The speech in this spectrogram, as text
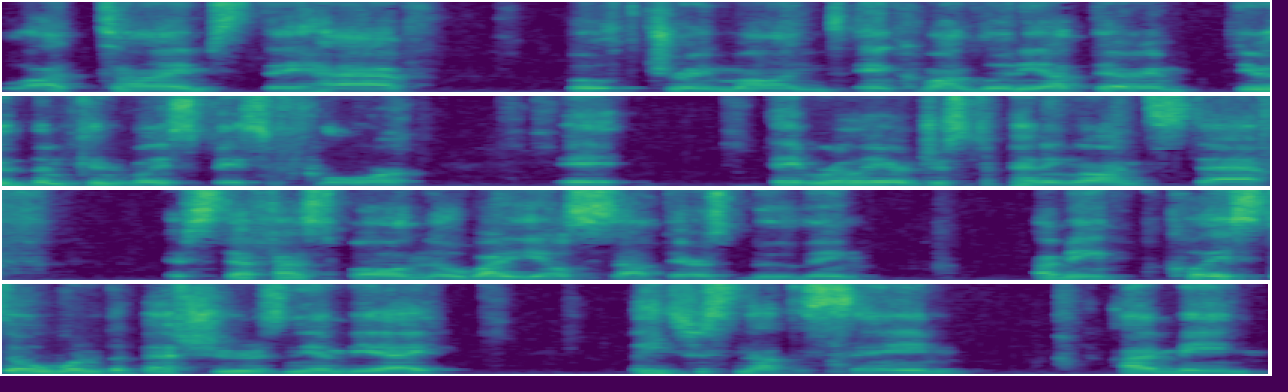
A lot of times they have both Draymond and Kevon Looney out there, and neither of them can really space the floor. It they really are just depending on Steph. If Steph has the ball, nobody else is out there is moving. I mean, Klay's still one of the best shooters in the NBA, but he's just not the same. I mean,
